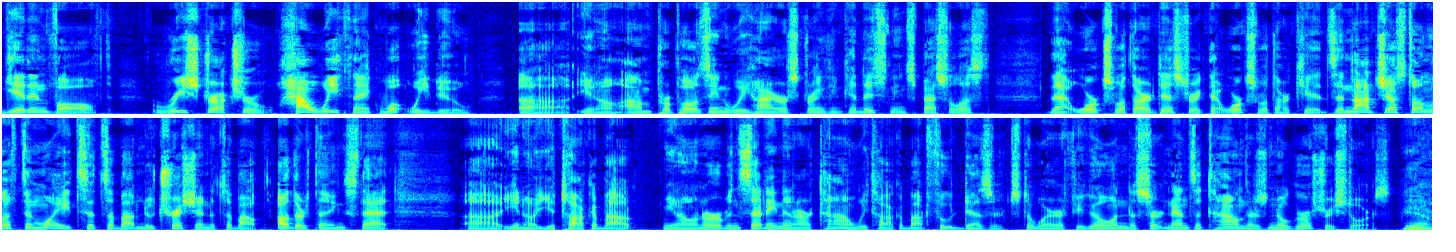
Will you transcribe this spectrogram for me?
get involved, restructure how we think, what we do. Uh, you know, I'm proposing we hire a strength and conditioning specialist that works with our district, that works with our kids, and not just on lifting weights. It's about nutrition. It's about other things that, uh, you know, you talk about, you know, an urban setting in our town. We talk about food deserts, to where if you go into certain ends of town, there's no grocery stores. Yeah.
